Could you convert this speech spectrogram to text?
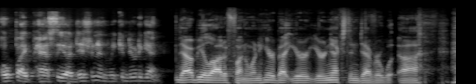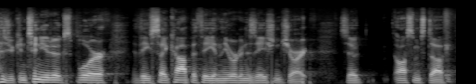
Hope I pass the audition and we can do it again. That would be a lot of fun. I want to hear about your, your next endeavor uh, as you continue to explore the psychopathy and the organization chart. So awesome stuff.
